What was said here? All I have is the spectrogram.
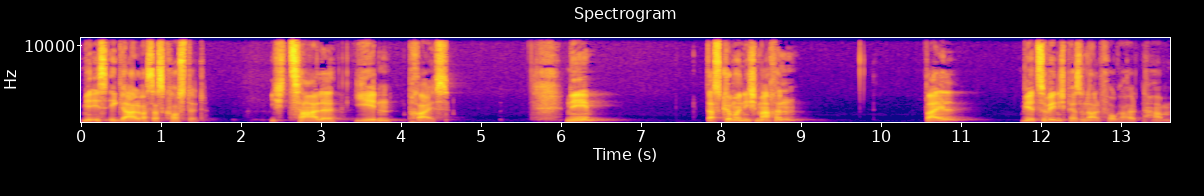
Mir ist egal, was das kostet. Ich zahle jeden Preis. Nee, das können wir nicht machen, weil wir zu wenig Personal vorgehalten haben.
